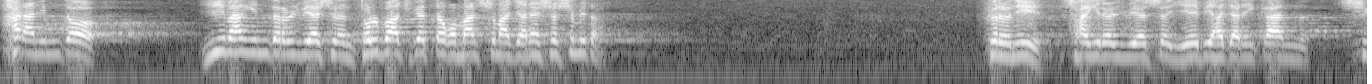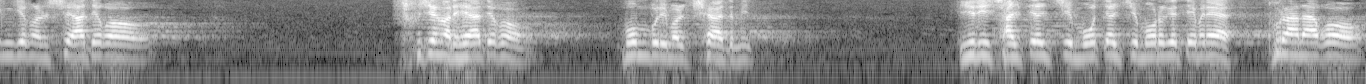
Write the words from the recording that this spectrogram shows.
하나님도 이방인들을 위해서는 돌봐주겠다고 말씀하지 않으셨습니다. 그러니 자기를 위해서 예비하자니까 신경을 써야 되고 투쟁을 해야 되고 몸부림을 쳐야 됩니다. 일이 잘 될지 못 될지 모르기 때문에 불안하고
